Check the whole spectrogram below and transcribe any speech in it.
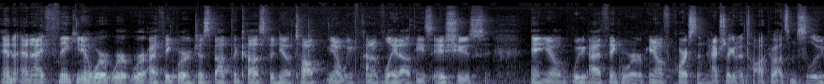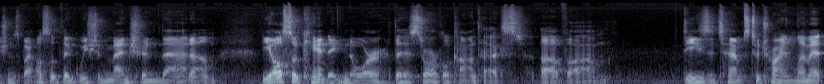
and and I think you know we're, we're, we're I think we're just about the cusp of you know talk you know we've kind of laid out these issues, and you know we I think we're you know of course then actually going to talk about some solutions, but I also think we should mention that um, you also can't ignore the historical context of um, these attempts to try and limit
